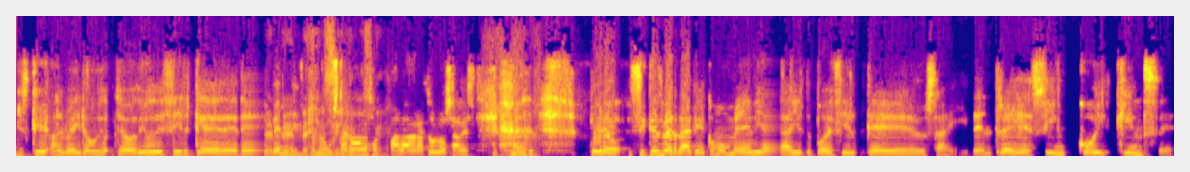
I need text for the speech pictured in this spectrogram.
Y es que, Albeiro, te odio decir que depende. No me gusta nada esa palabra, tú lo sabes. Pero sí que es verdad que como media yo te puedo decir que o sea, de entre 5 y 15.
